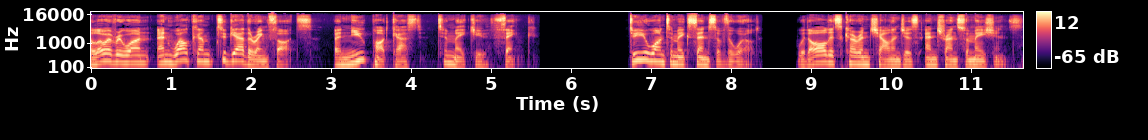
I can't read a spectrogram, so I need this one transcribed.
Hello, everyone, and welcome to Gathering Thoughts, a new podcast to make you think. Do you want to make sense of the world, with all its current challenges and transformations?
